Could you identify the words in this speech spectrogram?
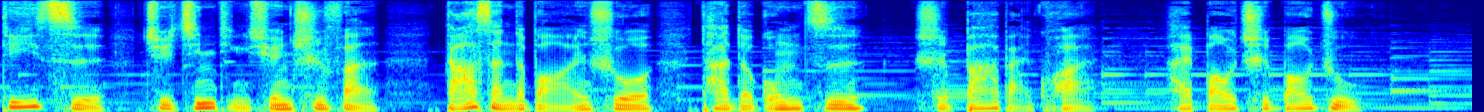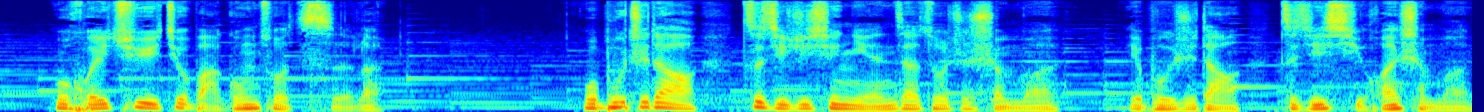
第一次去金鼎轩吃饭，打伞的保安说他的工资是八百块，还包吃包住。我回去就把工作辞了。我不知道自己这些年在做着什么，也不知道自己喜欢什么，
